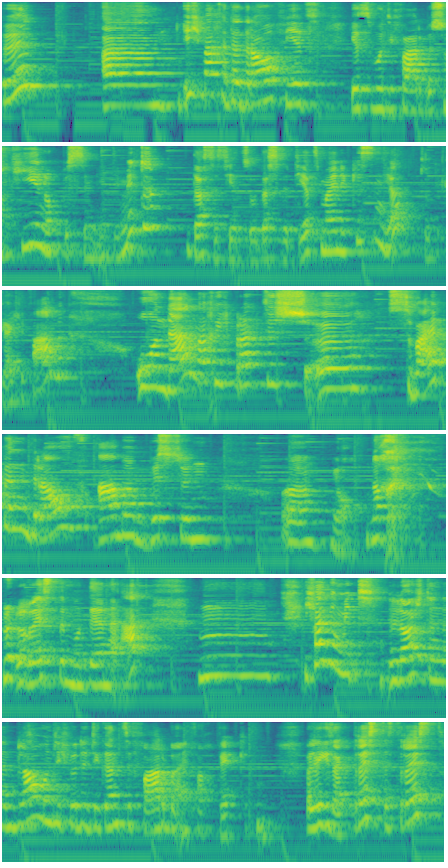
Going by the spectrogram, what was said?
Ähm, ich mache da drauf jetzt, jetzt wo die Farbe schon hier noch ein bisschen in die Mitte. Das ist jetzt so, das wird jetzt meine Kissen, ja, so die gleiche Farbe. Und dann mache ich praktisch äh, Swipen drauf, aber ein bisschen, äh, ja, noch Reste moderne Art. Hm, ich fange mit leuchtendem Blau und ich würde die ganze Farbe einfach wegkippen. Weil wie gesagt, Rest ist Rest.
